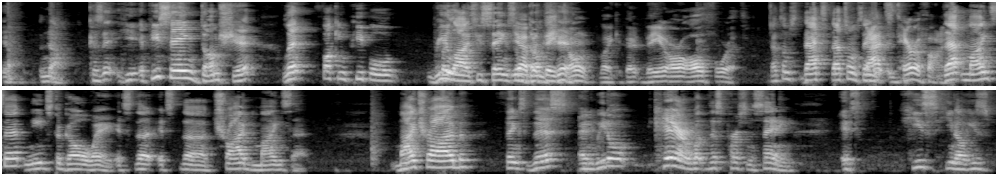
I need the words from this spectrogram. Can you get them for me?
If no. Cause it, he if he's saying dumb shit, let fucking people realize he's saying some yeah, dumb but they shit. don't. Like they are all for it. That's what I'm- that's that's what I'm saying. That's terrifying. that mindset needs to go away. It's the it's the tribe mindset. My tribe thinks this, and we don't care what this person's saying. It's he's you know he's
